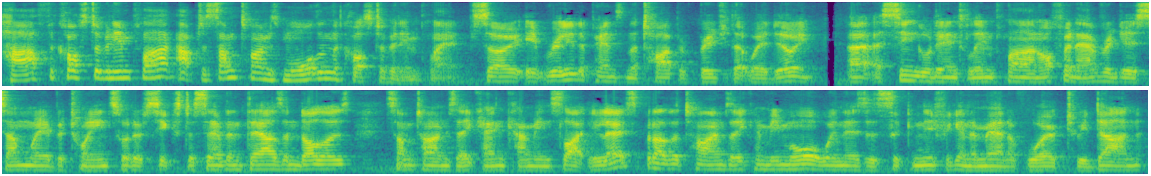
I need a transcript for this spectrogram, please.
half the cost of an implant up to sometimes more than the cost of an implant. So it really depends on the type of bridge that we're doing. Uh, a single dental implant often averages somewhere between sort of six to seven thousand dollars. Sometimes they can come in slightly less, but other times they can be more when there's a significant amount of work to be done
